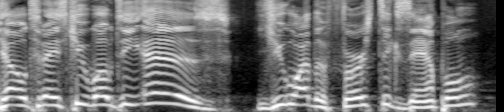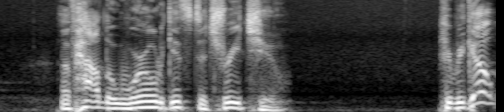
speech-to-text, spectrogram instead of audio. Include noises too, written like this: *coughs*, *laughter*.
Yo, today's QOD is you are the first example of how the world gets to treat you. Here we go.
